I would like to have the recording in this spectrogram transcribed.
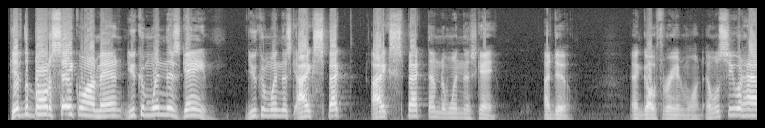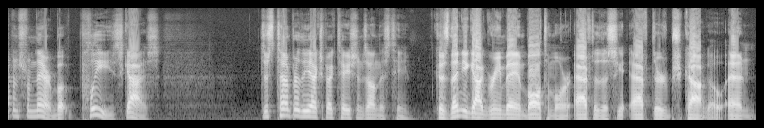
give the ball to Saquon, man. You can win this game. You can win this I expect I expect them to win this game. I do. And go 3 and 1. And we'll see what happens from there. But please, guys, just temper the expectations on this team because then you got Green Bay and Baltimore after this after Chicago. And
